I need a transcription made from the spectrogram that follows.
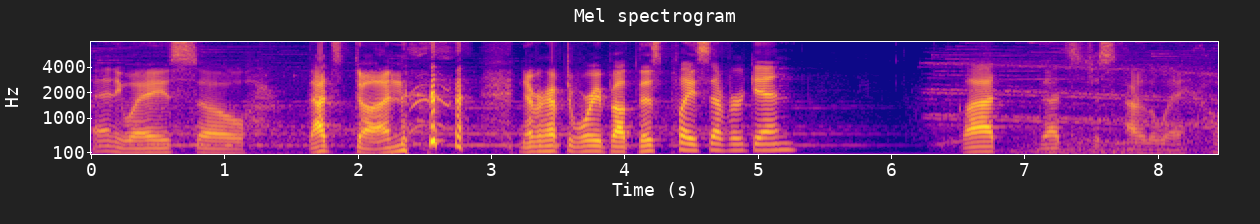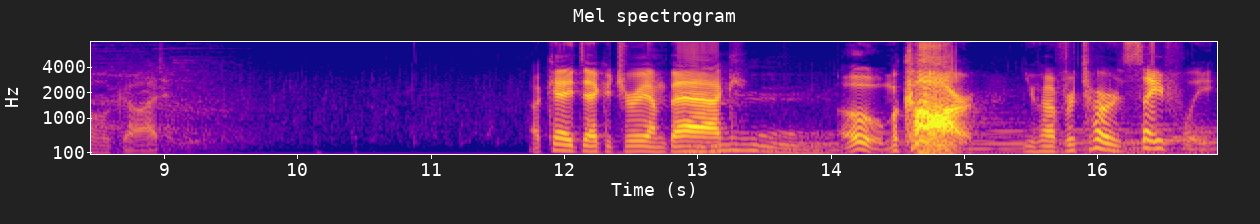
Anyways, so that's done. Never have to worry about this place ever again. Glad that's just out of the way. Oh god. Okay, Deku Tree, I'm back. Oh, Makar! You have returned safely.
